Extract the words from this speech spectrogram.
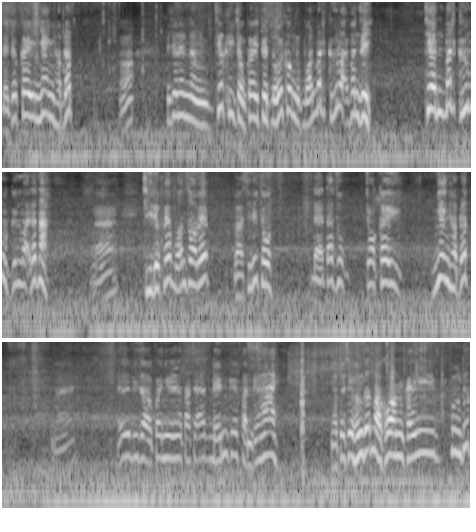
để cho cây nhanh hợp đất. Đó thế cho nên là trước khi trồng cây tuyệt đối không được bón bất cứ loại phân gì, trên bất cứ một cái loại đất nào Đấy. chỉ được phép bón do bếp và Sinic thôi, để tác dụng cho cây nhanh hợp đất Đấy. Thế bây giờ coi như ta sẽ đến cái phần thứ hai, là tôi sẽ hướng dẫn bà con cái phương thức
